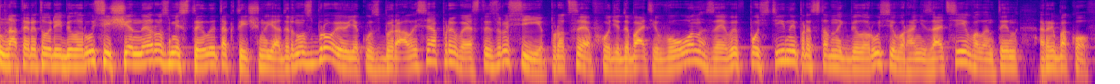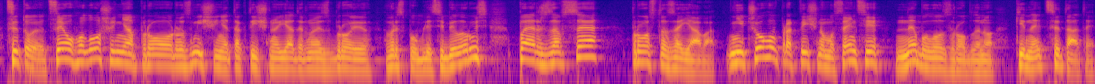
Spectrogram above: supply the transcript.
На території Білорусі ще не розмістили тактичну ядерну зброю, яку збиралися привезти з Росії. Про це в ході дебатів в ООН заявив постійний представник Білорусі в організації Валентин Рибаков. Цитую, це оголошення про розміщення тактичної ядерної зброї в Республіці Білорусь. Перш за все. Просто заява. Нічого в практичному сенсі не було зроблено. Кінець цитати.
